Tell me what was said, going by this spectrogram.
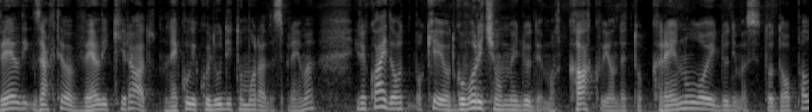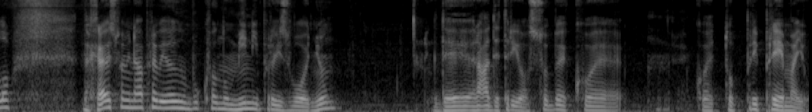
veli, zahteva veliki rad, nekoliko ljudi to mora da sprema. I rekao, ajde, ok, odgovorit ćemo me ljude, ma kakvi, onda je to krenulo i ljudima se to dopalo, Na kraju smo mi napravili jednu bukvalnu mini proizvodnju gde rade tri osobe koje koje to pripremaju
